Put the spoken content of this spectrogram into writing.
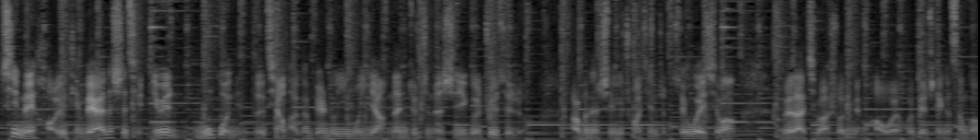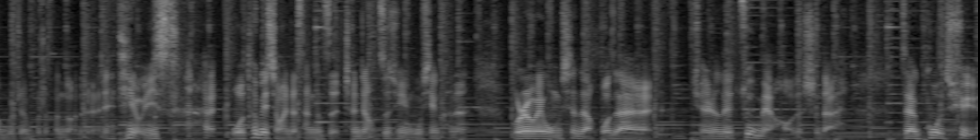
既美好又挺悲哀的事情，因为如果你的想法跟别人都一模一样，那你就只能是一个追随者。而不能是一个创新者，所以我也希望未来奇葩说里面的话，我也会变成一个三观不正、不是很暖的人，也挺有意思。我特别喜欢这三个字：成长、自信、无限可能。我认为我们现在活在全人类最美好的时代，在过去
